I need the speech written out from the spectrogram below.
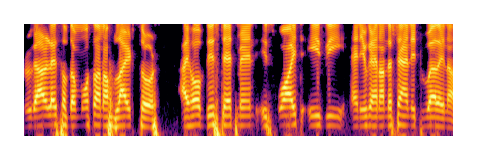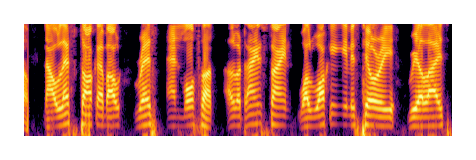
regardless of the motion of light source. I hope this statement is quite easy and you can understand it well enough. Now let's talk about rest and motion. Albert Einstein, while working in his theory, realized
